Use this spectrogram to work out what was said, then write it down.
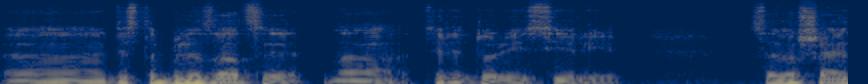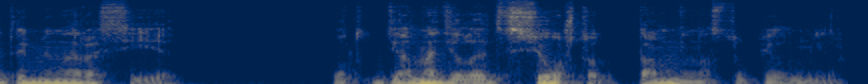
э, дестабилизации на территории Сирии совершает именно Россия. Вот она делает все, чтобы там не наступил мир.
